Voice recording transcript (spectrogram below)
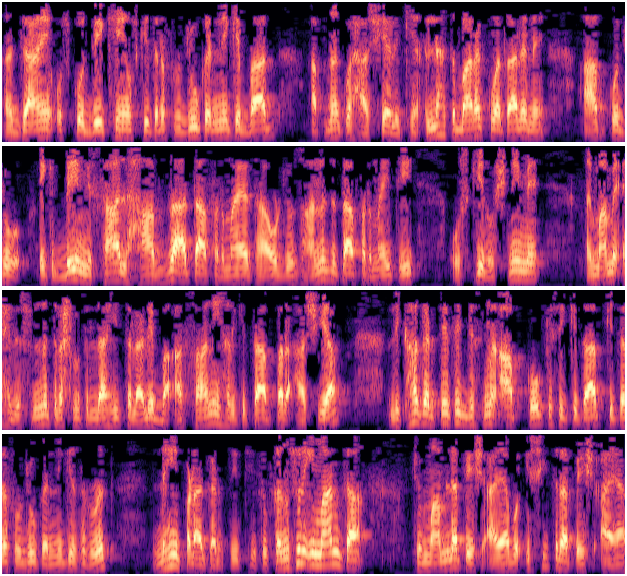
جائیں، اس کو دیکھیں، اس کی طرف رجوع کرنے کے بعد اپنا کوئی حاشیہ لکھیں۔ اللہ تبارک و تعالی نے آپ کو جو ایک بے مثال حافظہ عطا فرمایا تھا اور جو ذہانت عطا فرمائی تھی، اس کی روشنی میں امام اہل سنت رحمۃ اللہ تعالی بآسانی ہر کتاب پر حاشیہ لکھا کرتے تھے، جس میں آپ کو کسی کتاب کی طرف رجوع کرنے کی ضرورت نہیں پڑا کرتی تھی۔ تو کنسر ایمان کا جو معاملہ پیش آیا، وہ اسی طرح پیش آیا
